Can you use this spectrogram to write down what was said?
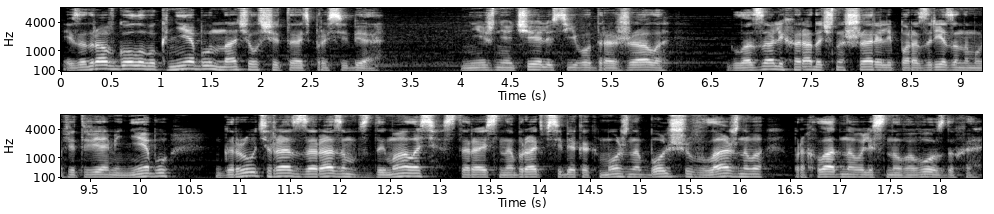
и, задрав голову к небу, начал считать про себя. Нижняя челюсть его дрожала, глаза лихорадочно шарили по разрезанному ветвями небу, грудь раз за разом вздымалась, стараясь набрать в себе как можно больше влажного, прохладного лесного воздуха.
